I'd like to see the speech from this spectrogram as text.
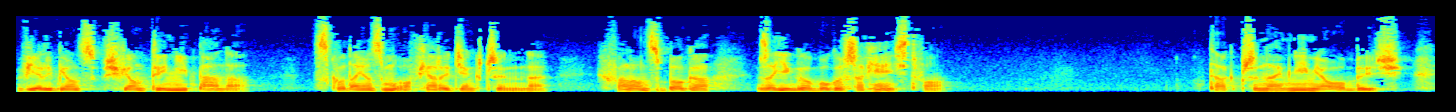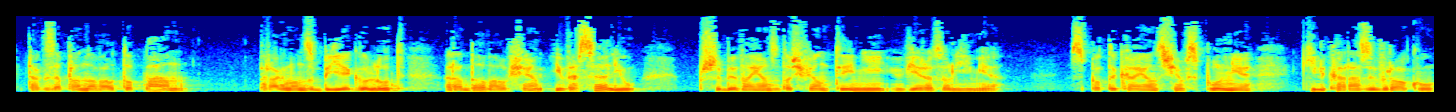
wielbiąc świątyni Pana, składając Mu ofiary dziękczynne, chwaląc Boga za Jego błogosławieństwo. Tak przynajmniej miało być, tak zaplanował to Pan, pragnąc by Jego lud radował się i weselił, przybywając do świątyni w Jerozolimie, spotykając się wspólnie kilka razy w roku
